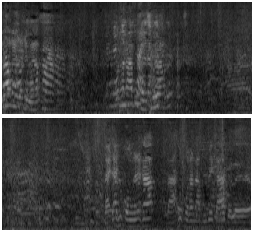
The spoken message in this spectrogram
กล้องมือถือค่ะเจ้าหน้าที่ที่ใส่ชุดใส่ได้ทุกองค์เลยนะครับสาธุโมทนาบุญด้วยครับไปเลย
